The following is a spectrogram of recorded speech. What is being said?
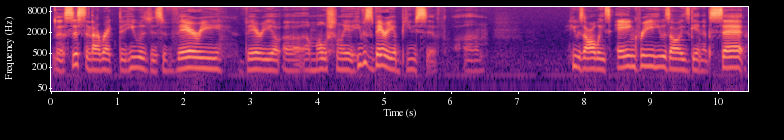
the assistant director, he was just very, very uh, emotionally, he was very abusive. Um, he was always angry, he was always getting upset.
